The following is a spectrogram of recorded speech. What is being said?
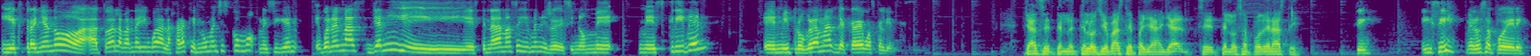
y extrañando a, toda la banda ahí en Guadalajara, que no manches cómo me siguen, eh, bueno, es más, ya ni este, nada más seguirme en mis redes, sino me, me escriben en mi programa de acá de Aguascalientes. Ya se, te, los llevaste para allá, ya se, te los apoderaste. Sí, y sí, me los apoderé.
